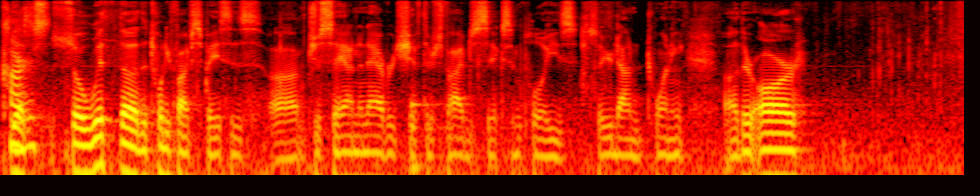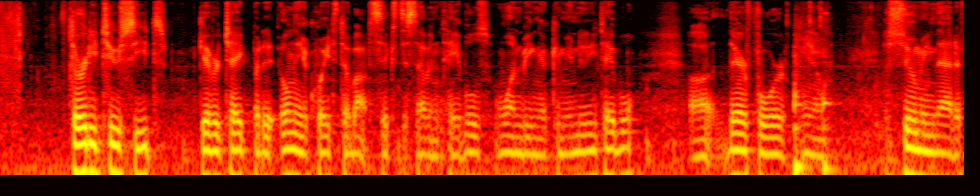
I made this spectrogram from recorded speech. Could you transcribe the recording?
cars? Yes, so with uh, the 25 spaces, uh, just say on an average shift, there's five to six employees, so you're down to 20. Uh, There are 32 seats, give or take, but it only equates to about six to seven tables, one being a community table. Uh, Therefore, you know, assuming that if,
